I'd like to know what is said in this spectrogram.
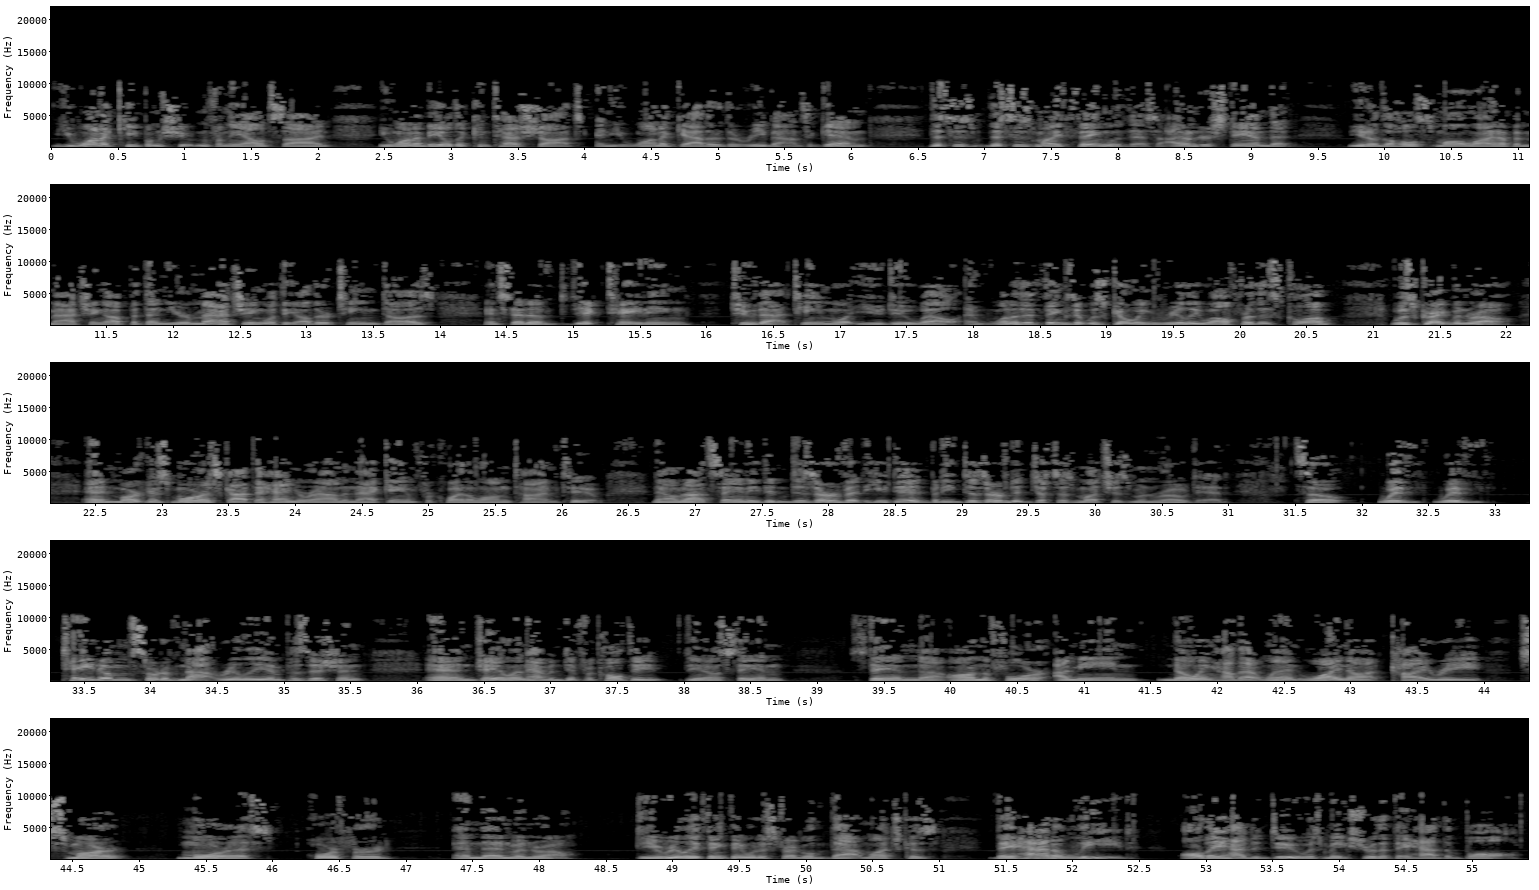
you want to keep them shooting from the outside. You want to be able to contest shots and you want to gather the rebounds. Again, this is this is my thing with this. I understand that you know the whole small lineup and matching up, but then you're matching what the other team does instead of dictating to that team what you do well. And one of the things that was going really well for this club was Greg Monroe. And Marcus Morris got to hang around in that game for quite a long time too. Now I'm not saying he didn't deserve it. He did, but he deserved it just as much as Monroe did. So with, with Tatum sort of not really in position and Jaylen having difficulty, you know, staying, staying uh, on the floor. I mean, knowing how that went, why not Kyrie, Smart, Morris, Horford, and then Monroe? Do you really think they would have struggled that much? Because they had a lead. All they had to do was make sure that they had the ball.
